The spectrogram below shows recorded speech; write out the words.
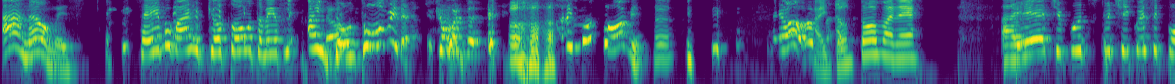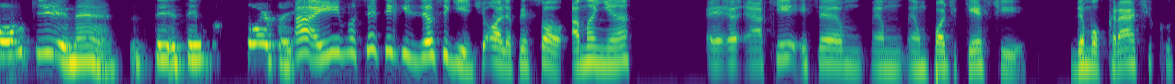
Ah, não, mas isso aí é bobagem, porque eu tomo também. Eu falei, ah, então tome, né? O que eu vou dizer? Eu falei, então tome. Ah, então toma, né? Aí é tipo discutir com esse povo que, né, tem, tem um torto aí. Aí você tem que dizer o seguinte: olha, pessoal, amanhã é, é- é aqui esse é um, é, um, é um podcast democrático.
